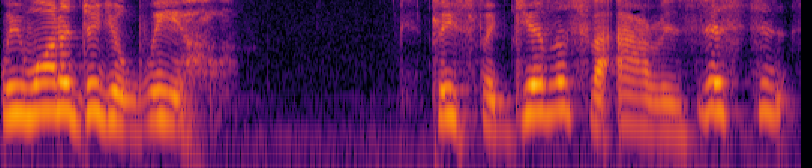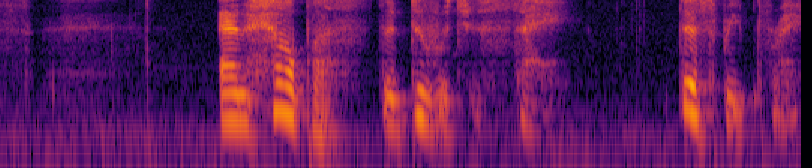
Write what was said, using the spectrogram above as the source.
we want to do your will. Please forgive us for our resistance and help us to do what you say. This we pray.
